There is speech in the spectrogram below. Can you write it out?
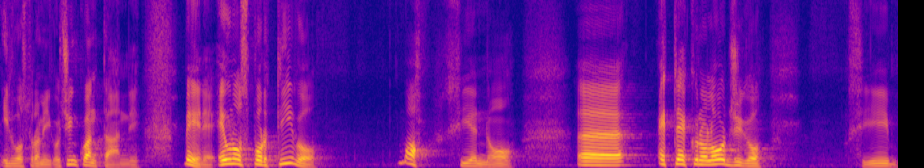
il vostro amico? 50 anni. Bene, è uno sportivo? Boh, sì e no. Eh, è tecnologico? Sì,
